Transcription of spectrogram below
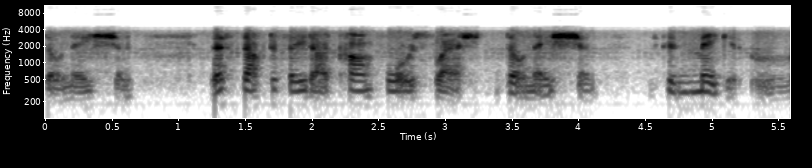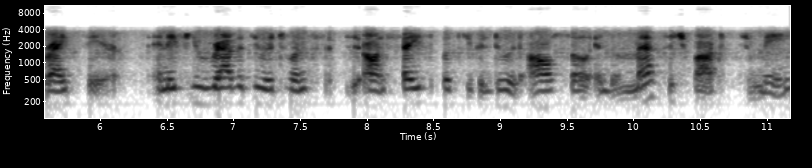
donation. That's drfaye.com forward slash donation. You can make it right there. And if you rather do it on Facebook, you can do it also in the message box to me,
